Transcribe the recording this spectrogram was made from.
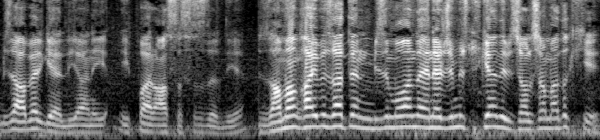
bize haber geldi yani ihbar asılsızdır diye. Zaman kaybı zaten bizim o anda enerjimiz tükendi. Biz çalışamadık ki.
